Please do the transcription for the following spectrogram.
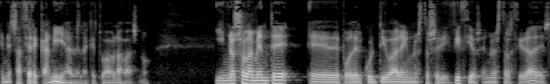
en esa cercanía de la que tú hablabas, ¿no? Y no solamente eh, de poder cultivar en nuestros edificios, en nuestras ciudades,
